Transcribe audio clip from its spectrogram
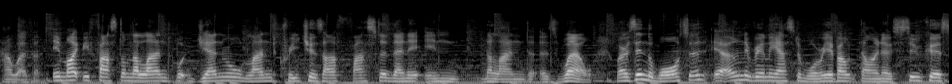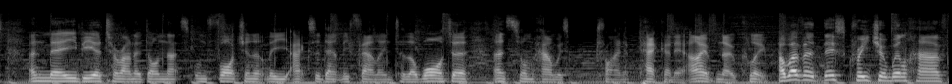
however. It might be fast on the land, but general land creatures are faster than it in the land as well. Whereas in the water, it only really has to worry about Deinosuchus and maybe a Pteranodon that's unfortunately accidentally accidentally fell into the water and somehow is trying to peck at it. I have no clue. However, this creature will have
